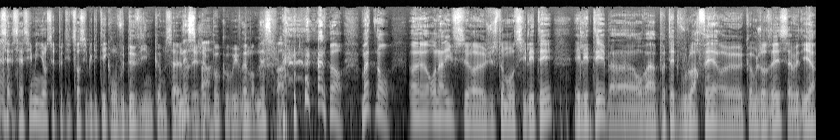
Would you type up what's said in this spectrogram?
C'est- assez mignon cette petite sensibilité qu'on vous devine comme ça. J'aime beaucoup, oui vraiment. n'est-ce pas Alors, maintenant, euh, on arrive sur euh, justement aussi l'été. Et l'été, ben, on va peut-être vouloir faire euh, comme José, ça veut dire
